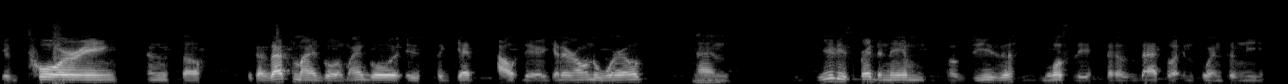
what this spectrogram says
your touring and stuff because that's my goal. My goal is to get out there, get around the world, mm-hmm. and really spread the name of Jesus mostly because that's what's important to me.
